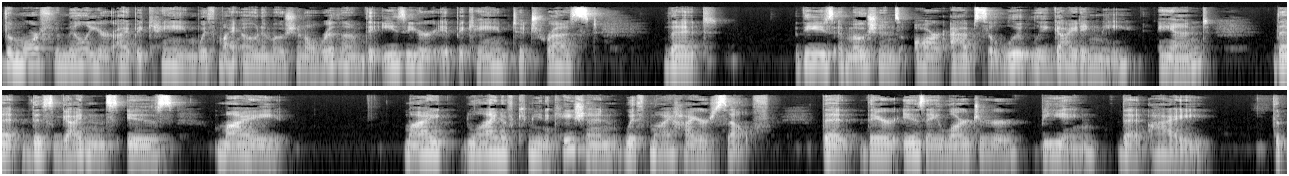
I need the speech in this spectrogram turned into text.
the more familiar I became with my own emotional rhythm, the easier it became to trust that these emotions are absolutely guiding me and that this guidance is my my line of communication with my higher self. That there is a larger being that I the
